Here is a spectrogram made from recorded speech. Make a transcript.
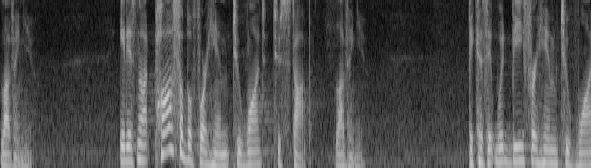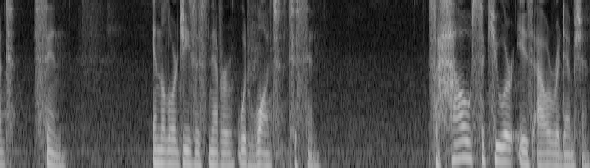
loving you. It is not possible for him to want to stop loving you. Because it would be for him to want sin. And the Lord Jesus never would want to sin. So, how secure is our redemption?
